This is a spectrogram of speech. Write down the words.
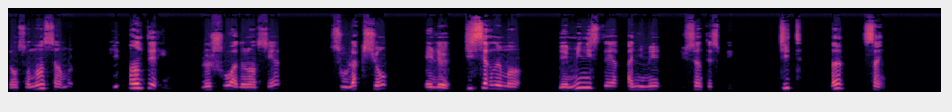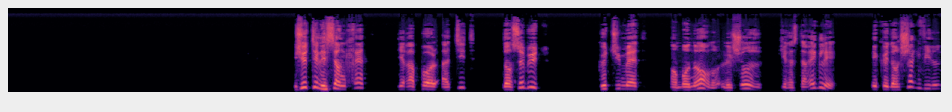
dans son ensemble qui entérine le choix de l'ancien sous l'action et le discernement des ministères animés du Saint-Esprit. Tite 1, 5. Je t'ai laissé en Crète, dira Paul à Tite, dans ce but, que tu mettes en bon ordre les choses qui restent à régler, et que dans chaque ville,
